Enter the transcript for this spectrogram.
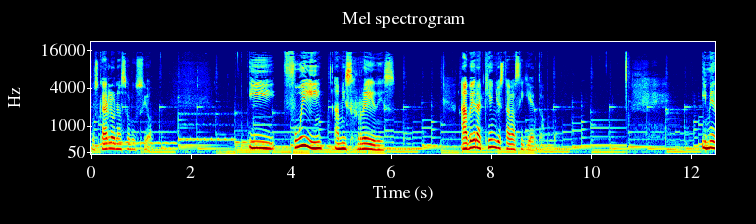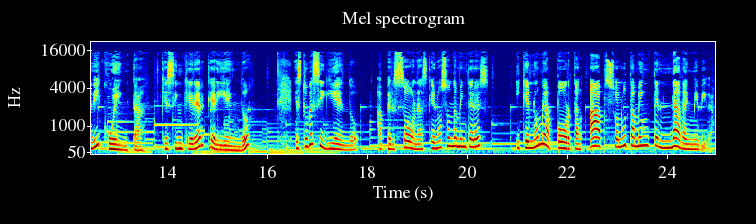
buscarle una solución. Y fui a mis redes a ver a quién yo estaba siguiendo. Y me di cuenta que sin querer queriendo, estuve siguiendo a personas que no son de mi interés y que no me aportan absolutamente nada en mi vida.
